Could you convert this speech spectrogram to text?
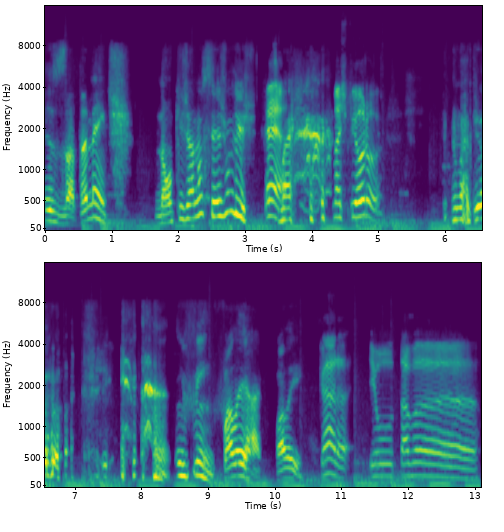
Exatamente. Não que já não seja um lixo, É, Mas- mas piorou. mas piorou. Enfim, fala aí, Raio. Fala aí. Cara, eu tava.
